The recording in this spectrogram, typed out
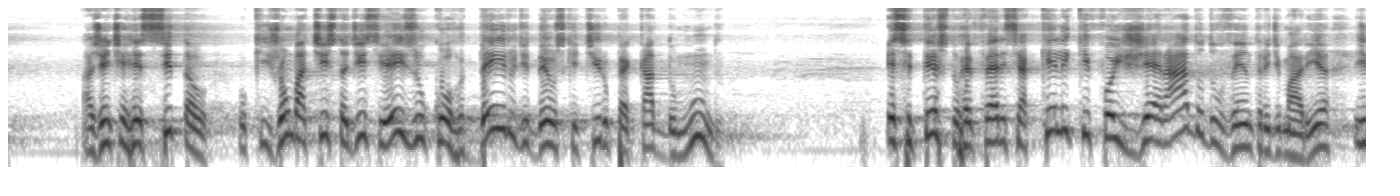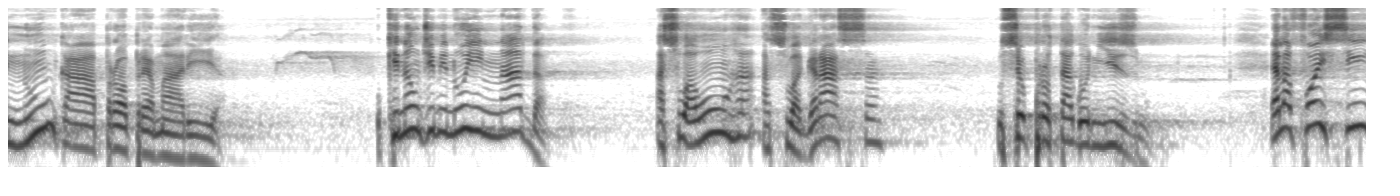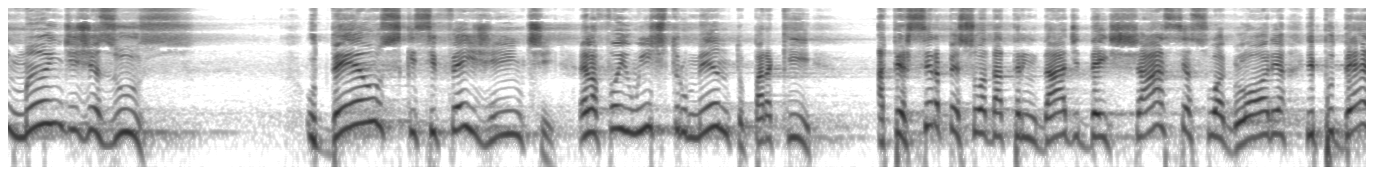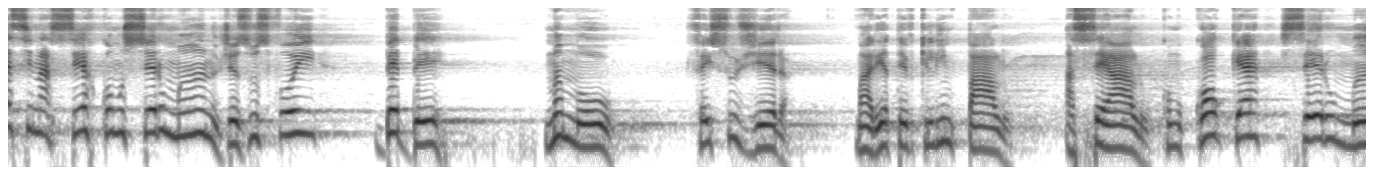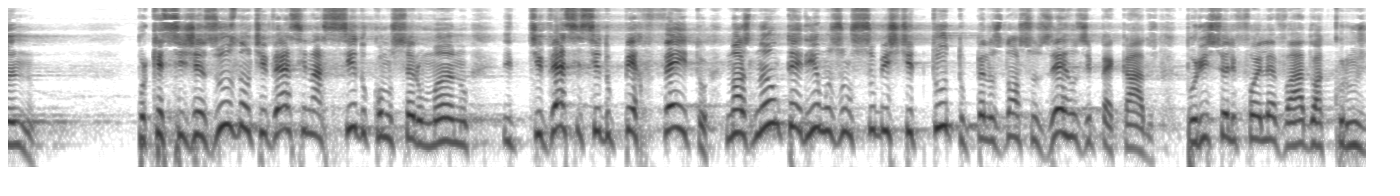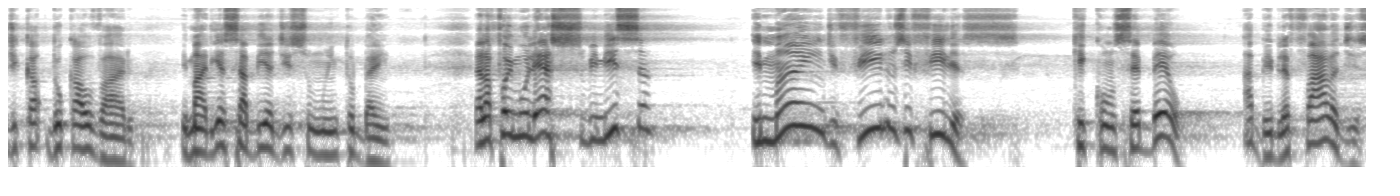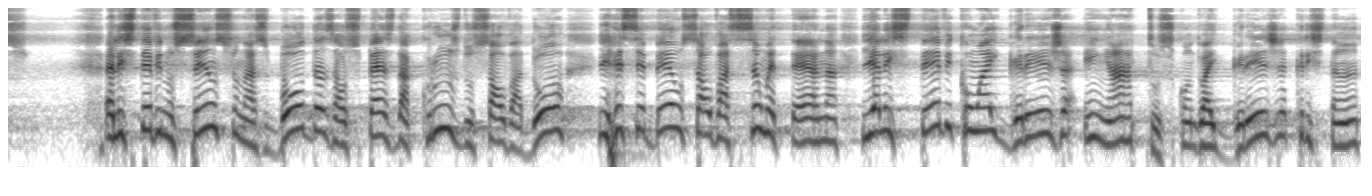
A gente recita o, o que João Batista disse: Eis o Cordeiro de Deus que tira o pecado do mundo. Esse texto refere-se àquele que foi gerado do ventre de Maria e nunca à própria Maria. O que não diminui em nada a sua honra, a sua graça, o seu protagonismo. Ela foi sim mãe de Jesus, o Deus que se fez gente. Ela foi o instrumento para que a terceira pessoa da Trindade deixasse a sua glória e pudesse nascer como ser humano. Jesus foi bebê, mamou, fez sujeira. Maria teve que limpá-lo, asseá-lo, como qualquer ser humano. Porque se Jesus não tivesse nascido como ser humano tivesse sido perfeito, nós não teríamos um substituto pelos nossos erros e pecados. Por isso ele foi levado à cruz de, do Calvário. E Maria sabia disso muito bem. Ela foi mulher submissa e mãe de filhos e filhas que concebeu. A Bíblia fala disso. Ela esteve no censo, nas bodas, aos pés da cruz do Salvador e recebeu salvação eterna. E ela esteve com a igreja em Atos, quando a igreja cristã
